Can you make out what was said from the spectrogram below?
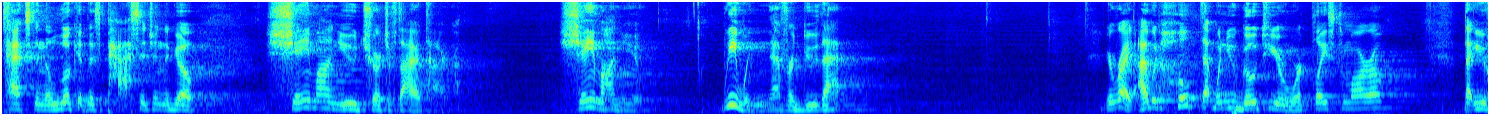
text and to look at this passage and to go, shame on you, Church of Thyatira. Shame on you. We would never do that. You're right. I would hope that when you go to your workplace tomorrow, that you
